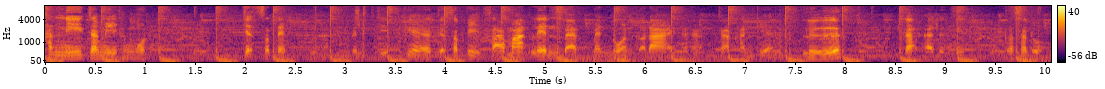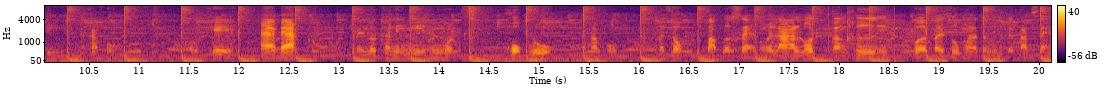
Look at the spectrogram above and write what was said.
คันนี้จะมีทั้งหมด 7 สเต็ปนะฮะเป็นจิเกียร์7สปีดสามารถเล่นแบบแมนนวลก็ได้นะฮะจากคันเกียร์หรือจะแพดเดิลชิฟก็สะดวกดีนะครับผมโอเคแอร์แบ็กในรถคันนี้มีทั้งหมด 6 ลูกนะครับผม กระจกปรับลดแสงเวลารถกลางคืน เปิดไฟสูงมาตัวนี้มันจะตัดแสง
